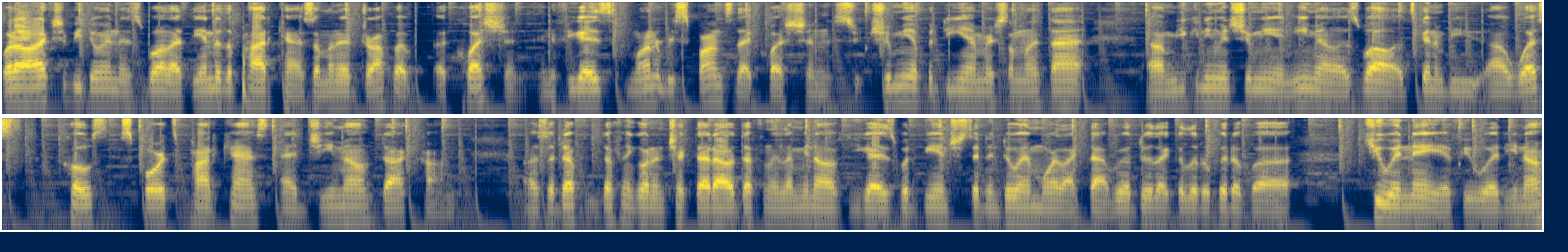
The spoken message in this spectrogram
What I'll actually be doing as well at the end of the podcast, I'm gonna drop a, a question, and if you guys want to respond to that question, shoot me up a DM or something like that. Um, you can even shoot me an email as well. It's going to be uh, West Coast Sports Podcast at gmail.com. Uh, so def- definitely go and check that out. Definitely let me know if you guys would be interested in doing more like that. We'll do like a little bit of a Q&A if you would, you know.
